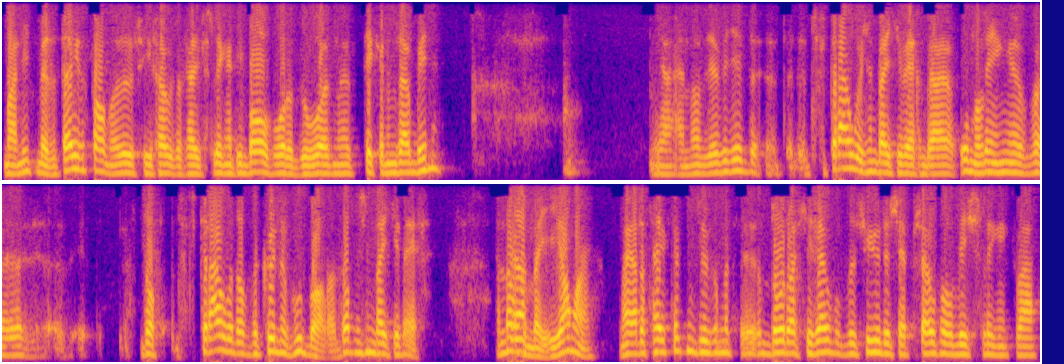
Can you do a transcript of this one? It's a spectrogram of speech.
Maar niet met de tegenstander. Dus die gozer geeft slingert die bal voor het doel en uh, tikken hem zo binnen. Ja, en dan weet je, het, het vertrouwen is een beetje weg bij onderling. Uh, dat, het vertrouwen dat we kunnen voetballen, dat is een beetje weg. En dat ja. is een beetje jammer. Maar ja, dat heeft ook natuurlijk met, doordat je zoveel blessures hebt, zoveel wisselingen qua.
